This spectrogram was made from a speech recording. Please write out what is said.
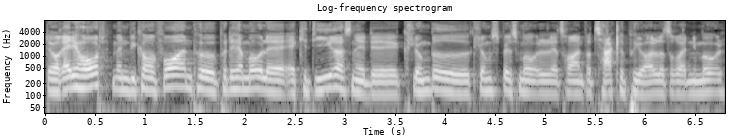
det var rigtig hårdt, men vi kommer foran på, på det her mål af, af Kedira, sådan et øh, klumpet klumpspilsmål. Jeg tror, han var taklet på Jol, og så røg den i mål.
